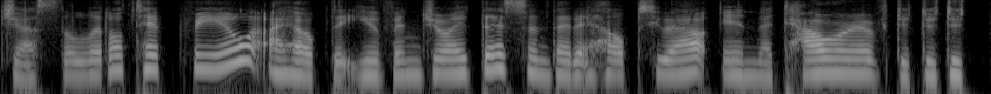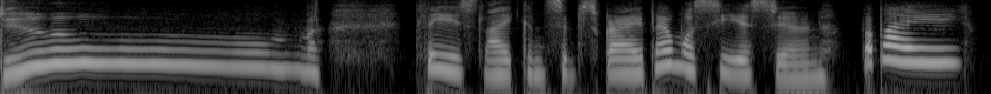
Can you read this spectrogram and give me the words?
just a little tip for you. I hope that you've enjoyed this and that it helps you out in the Tower of Doom. Please like and subscribe and we'll see you soon. Bye-bye.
